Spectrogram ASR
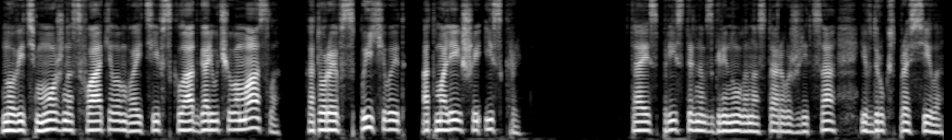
Но ведь можно с факелом войти в склад горючего масла, которое вспыхивает от малейшей искры. Таис пристально взглянула на старого жреца и вдруг спросила,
